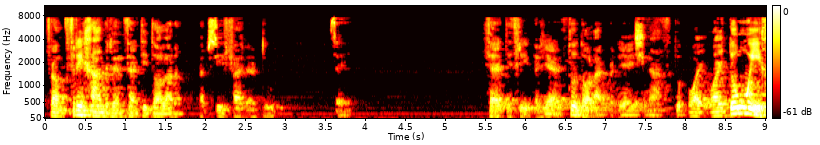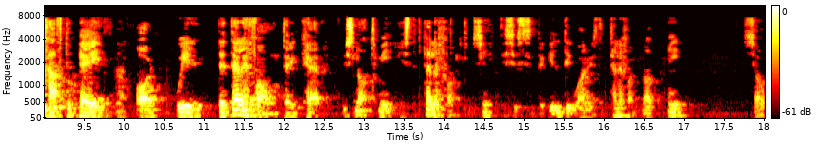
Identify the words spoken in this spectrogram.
from $330 per seafarer to, say, 33 per year, $2 per year is enough. Why, why do we have to pay or will the telephone take care? It's not me, it's the telephone. You see, this is the guilty one, it's the telephone, not me. So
